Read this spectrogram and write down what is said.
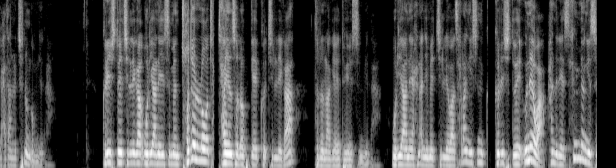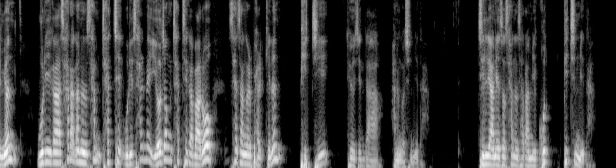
야단을 치는 겁니다. 그리스도의 진리가 우리 안에 있으면 저절로 자연스럽게 그 진리가 드러나게 되어 있습니다. 우리 안에 하나님의 진리와 사랑이신 그리스도의 은혜와 하늘의 생명이 있으면 우리가 살아가는 삶 자체, 우리 삶의 여정 자체가 바로 세상을 밝히는 빛이 되어진다 하는 것입니다. 진리 안에서 사는 사람이 곧 빛입니다.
